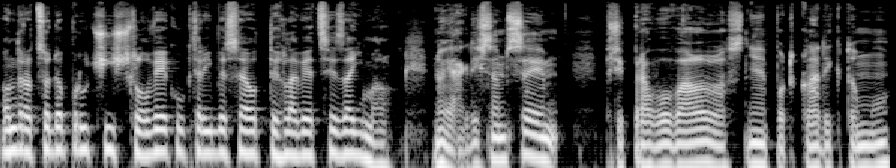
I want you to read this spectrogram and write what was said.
Ondro, co doporučíš člověku, který by se o tyhle věci zajímal? No já, když jsem si připravoval vlastně podklady k tomu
